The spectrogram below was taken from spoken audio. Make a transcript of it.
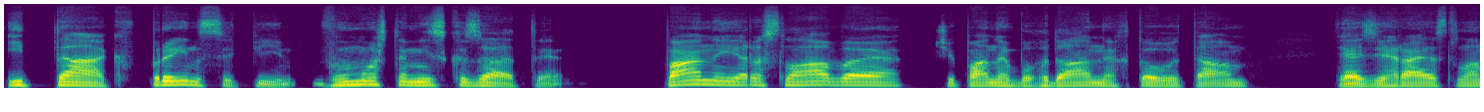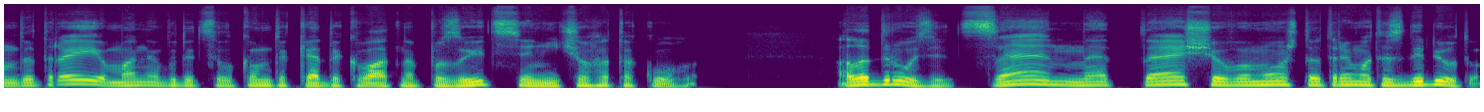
І так, в принципі, ви можете мені сказати, пане Ярославе чи пане Богдане, хто ви там, я зіграю слон d3, і в мене буде цілком таки адекватна позиція, нічого такого. Але, друзі, це не те, що ви можете отримати з дебюту.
